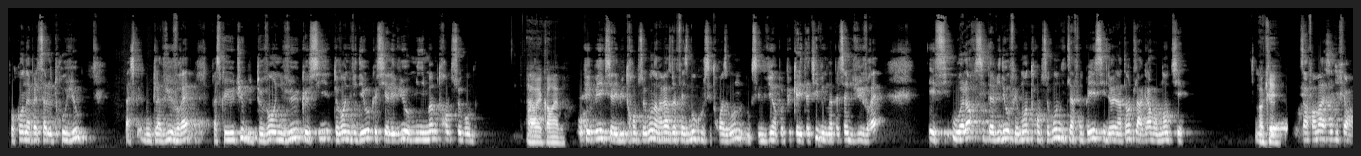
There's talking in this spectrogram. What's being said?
pourquoi on appelle ça le TrueView parce que donc la vue vraie, parce que YouTube te vend une vue que si te vend une vidéo que si elle est vue au minimum 30 secondes. Ah ouais, quand même. FPX, si elle est vue 30 secondes, à l'inverse de Facebook où c'est 3 secondes, donc c'est une vue un peu plus qualitative, et on appelle ça une vue vraie. Et si, ou alors, si ta vidéo fait moins de 30 secondes, ils te la font payer si l'internaute la regarde en entier. Donc, ok. Euh, c'est un format assez différent.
